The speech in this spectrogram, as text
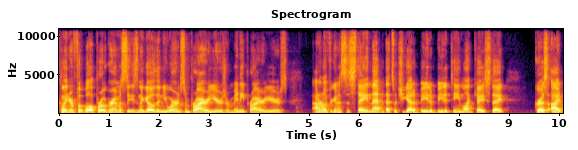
cleaner football program a season ago than you were in some prior years or many prior years. I don't know if you're going to sustain that, but that's what you got to be to beat a team like K State. Chris, I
